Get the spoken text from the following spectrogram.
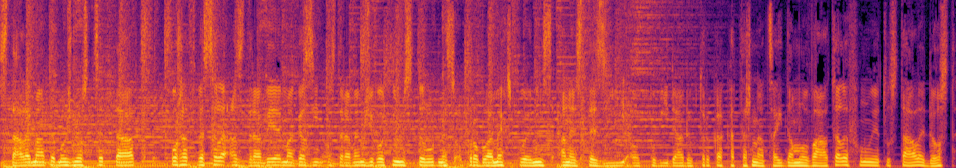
Stále máte možnost se ptát. Pořad Vesele a zdravě, magazín o zdravém životním stylu, dnes o problémech spojených s anestezí a odpovídá doktorka Kateřina Cajdamlová. Telefonu je tu stále dost.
